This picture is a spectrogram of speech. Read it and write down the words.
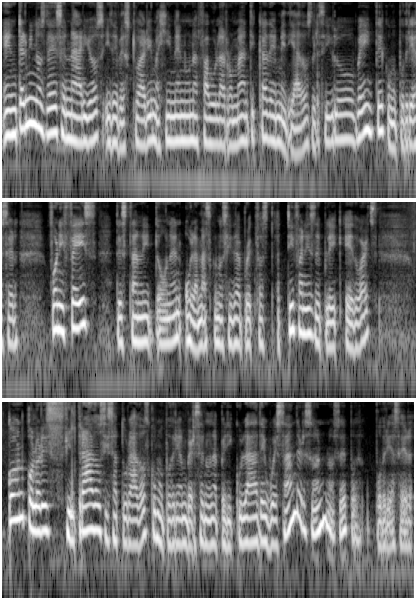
En términos de escenarios y de vestuario, imaginen una fábula romántica de mediados del siglo XX, como podría ser Funny Face de Stanley Donen o la más conocida Breakfast at Tiffany's de Blake Edwards, con colores filtrados y saturados, como podrían verse en una película de Wes Anderson, no sé, podría ser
